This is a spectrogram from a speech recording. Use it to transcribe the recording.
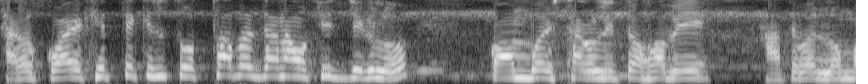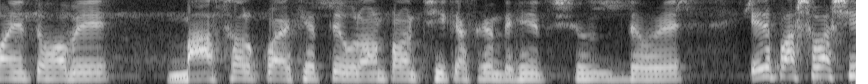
ছাগল ক্রয়ের ক্ষেত্রে কিছু তথ্য আপনার জানা উচিত, যেগুলো কম বয়স ছাগল নিতে হবে, হাতে পায়ে লম্বা নিতে হবে, মা ছাগল ক্রয়ের ক্ষেত্রে উলান পালন ঠিক আছে দেখে নিতে হবে। এর পাশাপাশি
